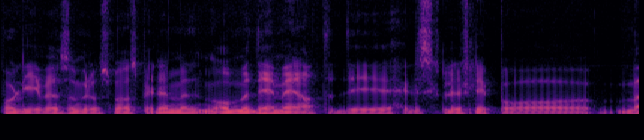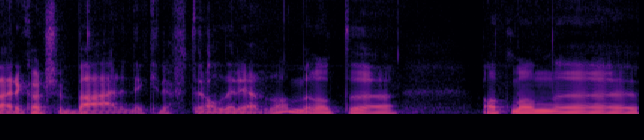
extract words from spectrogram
på livet som Rosenborg-spiller. Men, og med det mener jeg at de helst skulle slippe å være kanskje bærende krefter allerede. da, Men at, eh, at man uh,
